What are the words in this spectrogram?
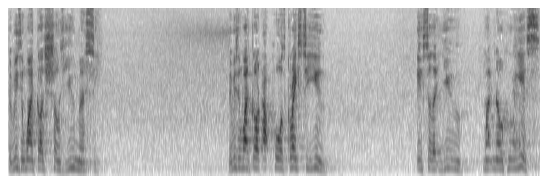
the reason why God shows you mercy, the reason why God outpours grace to you, is so that you might know who He is.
